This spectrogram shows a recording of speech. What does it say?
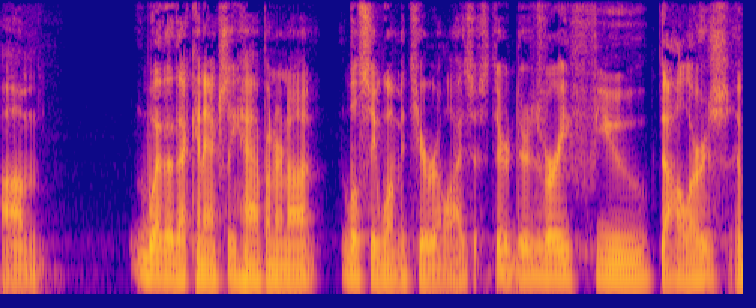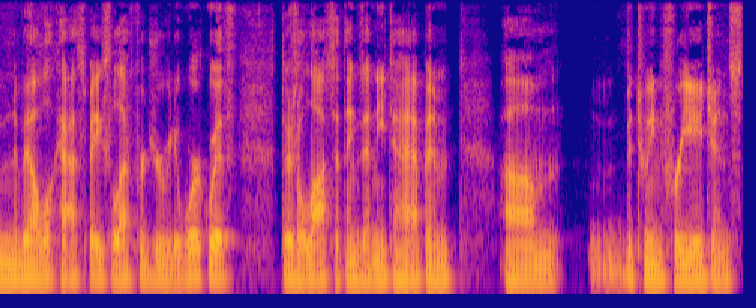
Um, whether that can actually happen or not, we'll see what materializes. There, there's very few dollars in available cap space left for Drury to work with. There's lots of things that need to happen um, between free agents.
